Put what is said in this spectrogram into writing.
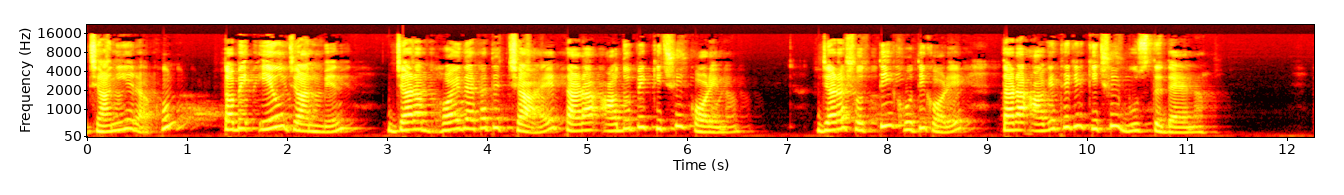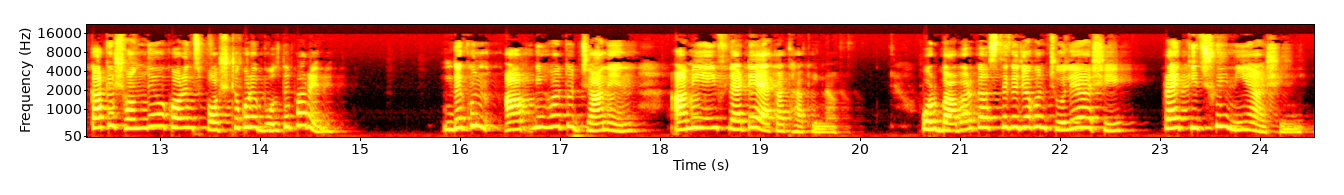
জানিয়ে রাখুন, তবে এও জানবেন, যারা ভয় দেখাতে চায় তারা আদপে কিছুই করে না। যারা সত্যিই ক্ষতি করে তারা আগে থেকে কিছুই বুঝতে দেয় না। কাকে সন্দেহ করেন, স্পষ্ট করে বলতে পারেন? দেখুন, আপনি হয়তো জানেন, আমি এই ফ্ল্যাটে একা থাকি না। ওর বাবার কাছ থেকে যখন চলে আসি, প্রায় কিছুই নিয়ে আসিনি।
